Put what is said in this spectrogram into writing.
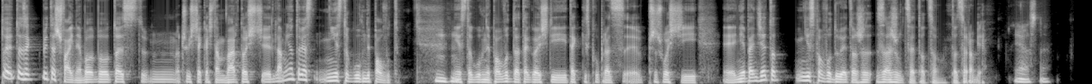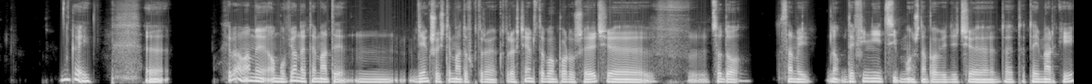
to, to jest jakby też fajne, bo, bo to jest um, oczywiście jakaś tam wartość dla mnie, natomiast nie jest to główny powód. Mhm. Nie jest to główny powód, dlatego jeśli takich współprac w przyszłości nie będzie, to nie spowoduje to, że zarzucę to, co, to, co robię. Jasne. Okej. Okay. Chyba mamy omówione tematy, mm, większość tematów, które, które chciałem z Tobą poruszyć. E, co do samej no, definicji, można powiedzieć, te, te, tej marki.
